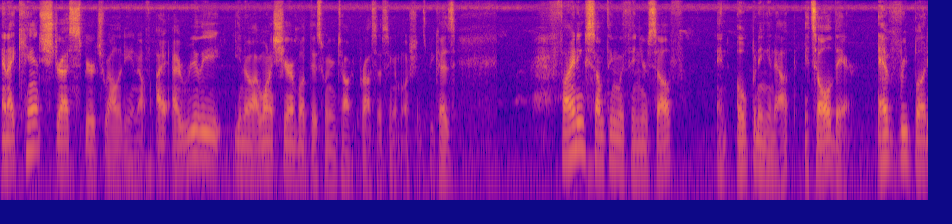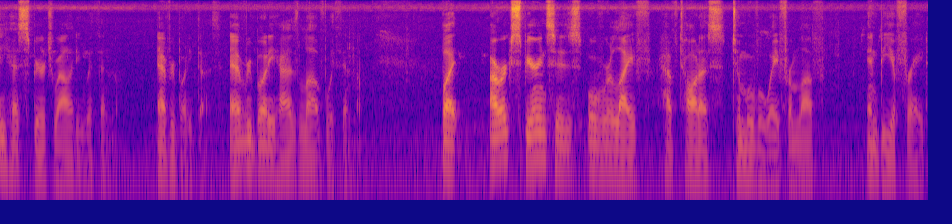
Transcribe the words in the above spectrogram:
And I can't stress spirituality enough. I, I really, you know, I want to share about this when you're talking processing emotions because finding something within yourself and opening it up, it's all there. Everybody has spirituality within them. Everybody does. Everybody has love within them. But our experiences over life have taught us to move away from love and be afraid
